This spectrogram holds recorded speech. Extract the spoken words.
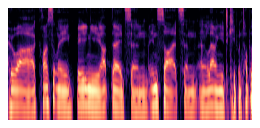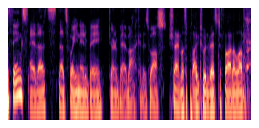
who are constantly feeding you updates and insights and, and allowing you to keep on top of things, hey, that's that's where you need to be during a bear market as well. Shameless plug to Investorfied. I love it.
